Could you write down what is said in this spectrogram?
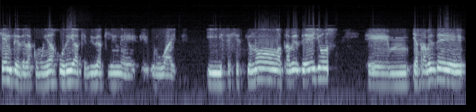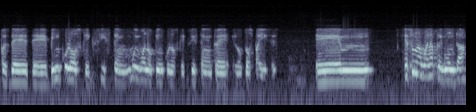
gente de la comunidad judía que vive aquí en eh, Uruguay. Y se gestionó a través de ellos em, y a través de pues de, vínculos que existen muy buenos vínculos que existen entre los dos países. Em, es una buena pregunta.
